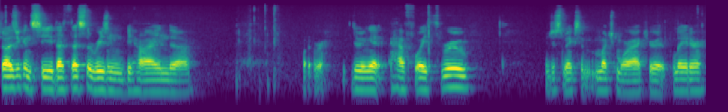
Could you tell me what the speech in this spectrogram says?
So as you can see, that, that's the reason behind uh, whatever doing it halfway through. It just makes it much more accurate later.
